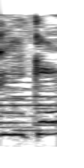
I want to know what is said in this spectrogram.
could get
